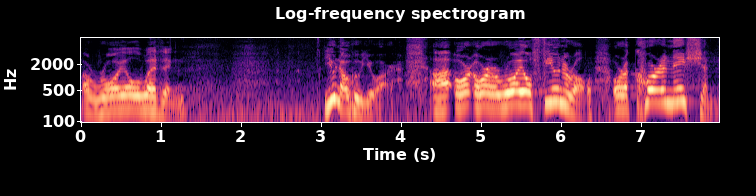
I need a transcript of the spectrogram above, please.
a royal wedding. You know who you are. Uh, or, or a royal funeral, or a coronation.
